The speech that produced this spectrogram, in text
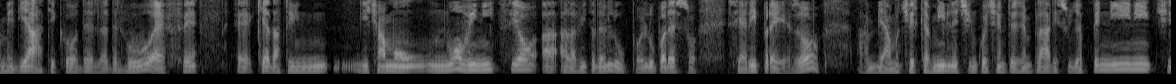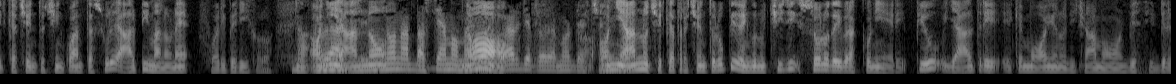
mediatico del, del WWF eh, che ha dato in, diciamo, un nuovo inizio a, alla vita del lupo. Il lupo adesso si è ripreso, abbiamo circa 1500 esemplari sugli Appennini, circa 150 sulle Alpi, ma non è fuori pericolo. No, ogni anno non abbassiamo mai no, la guardia per l'amor del cielo. Ogni anno circa 300 lupi vengono uccisi solo dai bracconieri, più gli altri che muoiono, diciamo, investiti,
